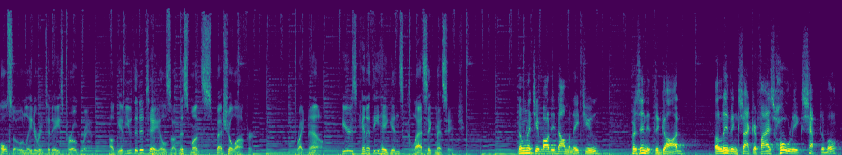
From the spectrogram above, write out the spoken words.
Also, later in today's program, I'll give you the details on this month's special offer. Right now, here's Kenneth E. Hagin's classic message. Don't let your body dominate you. Present it to God, a living sacrifice, wholly acceptable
